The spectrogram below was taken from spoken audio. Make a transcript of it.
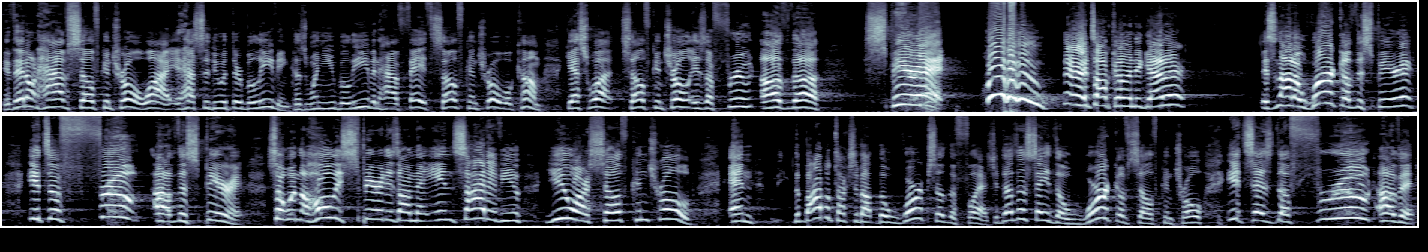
if they don't have self control, why? It has to do with their believing. Because when you believe and have faith, self control will come. Guess what? Self control is a fruit of the Spirit. Woo! There, it's all coming together. It's not a work of the Spirit, it's a fruit of the Spirit. So when the Holy Spirit is on the inside of you, you are self controlled. And the Bible talks about the works of the flesh. It doesn't say the work of self control, it says the fruit of it.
